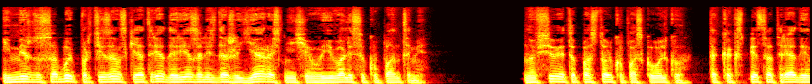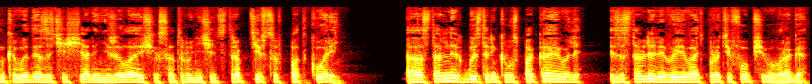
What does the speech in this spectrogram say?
и между собой партизанские отряды резались даже яростнее, чем воевали с оккупантами. Но все это постольку-поскольку, так как спецотряды НКВД зачищали нежелающих сотрудничать строптивцев под корень, а остальных быстренько успокаивали и заставляли воевать против общего врага.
